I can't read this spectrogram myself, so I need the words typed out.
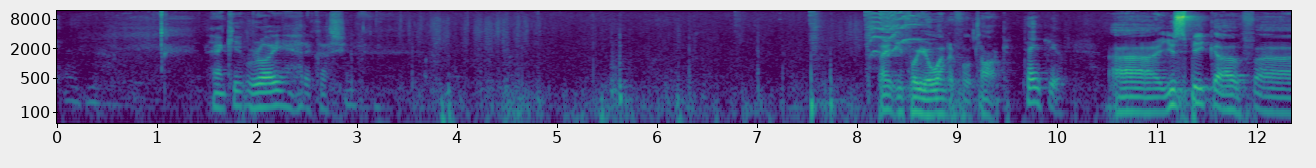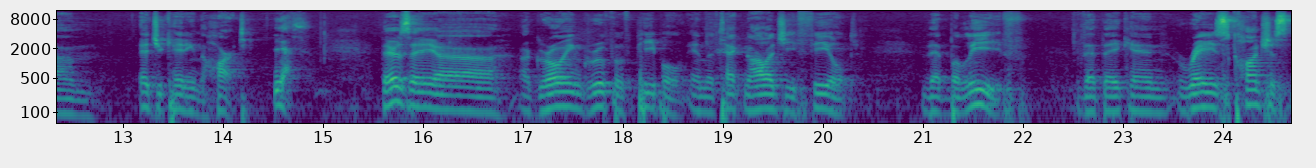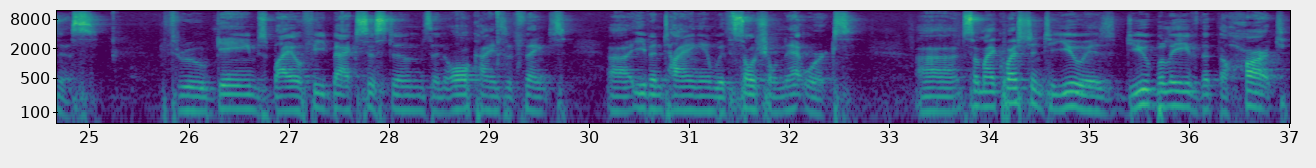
Thank you. Roy had a question. Thank you for your wonderful talk. Thank you. Uh, you speak of um, educating the heart. Yes. There's a, uh, a growing group of people in the technology field that believe that they can raise consciousness through games, biofeedback systems, and all kinds of things, uh, even tying in with social networks. Uh, so my question to you is, do you believe that the heart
